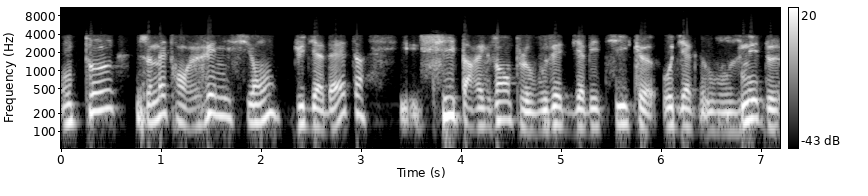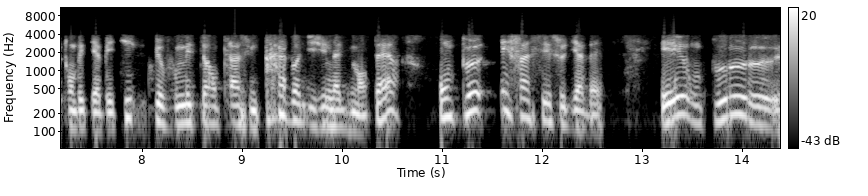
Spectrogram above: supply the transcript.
On peut se mettre en rémission du diabète. Si, par exemple, vous êtes diabétique, au diag- vous venez de tomber diabétique, que vous mettez en place une très bonne hygiène alimentaire, on peut effacer ce diabète. Et on peut euh,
